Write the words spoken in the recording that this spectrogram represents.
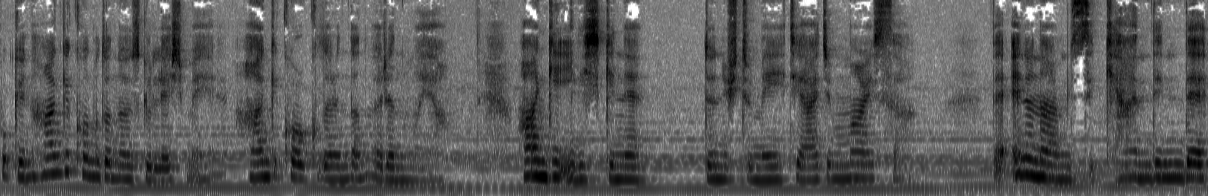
Bugün hangi konudan özgürleşmeye, hangi korkularından arınmaya, hangi ilişkini dönüştürmeye ihtiyacın varsa ve en önemlisi kendinde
